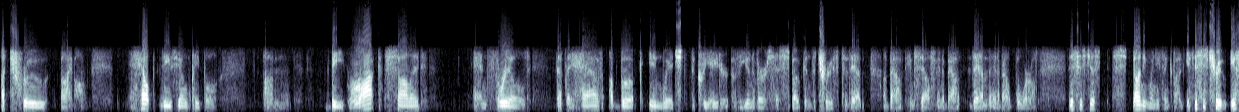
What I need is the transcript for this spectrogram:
a true Bible. Help these young people um, be rock solid and thrilled that they have a book in which the creator of the universe has spoken the truth to them about himself and about them and about the world. This is just stunning when you think about it. If this is true, if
